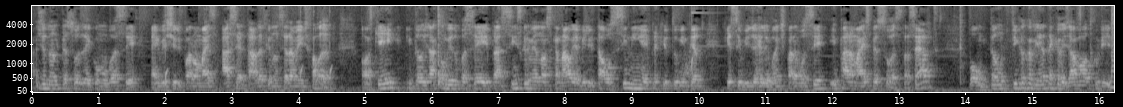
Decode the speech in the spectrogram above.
ajudando pessoas aí como você a investir de forma mais acertada financeiramente falando. Ok? Então já convido você aí para se inscrever no nosso canal e habilitar o sininho aí para que o YouTube entenda que esse vídeo é relevante para você e para mais pessoas, tá certo? Bom, então fica com a vinheta que eu já volto com o vídeo.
